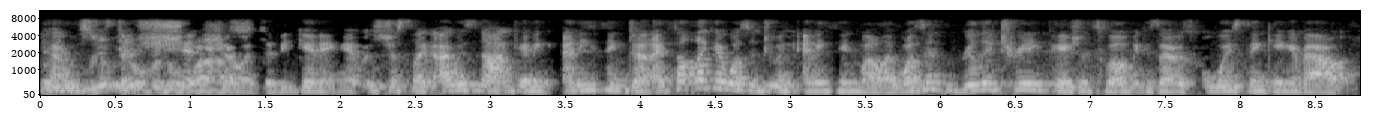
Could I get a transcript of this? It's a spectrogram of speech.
I Yeah, mean, it was really just a over the shit last. show at the beginning. It was just like I was not getting anything done. I felt like I wasn't doing anything well. I wasn't really treating patients well because I was always thinking about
